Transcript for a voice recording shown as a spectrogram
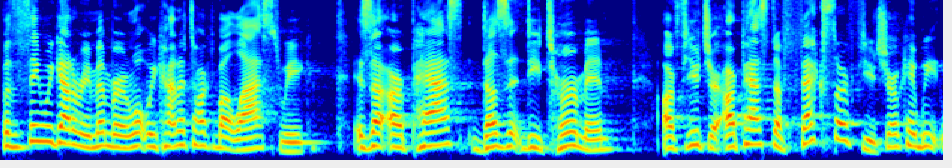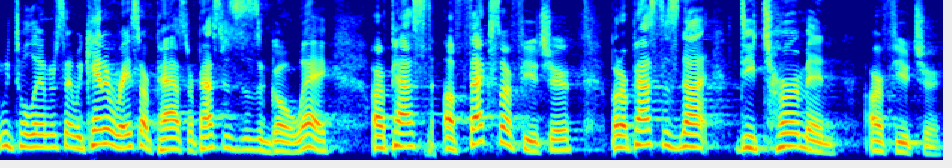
But the thing we got to remember, and what we kind of talked about last week, is that our past doesn't determine our future. Our past affects our future. Okay, we, we totally understand. We can't erase our past. Our past just doesn't go away. Our past affects our future, but our past does not determine our future.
